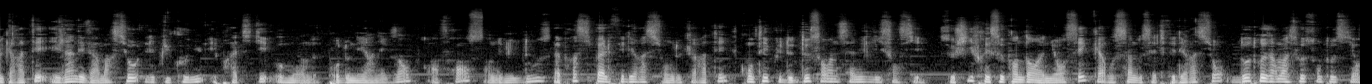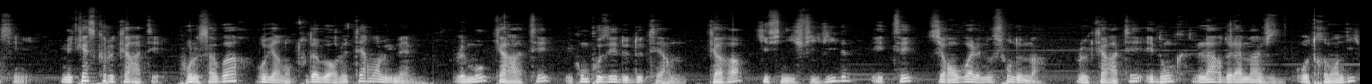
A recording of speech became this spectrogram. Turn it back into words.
Le karaté est l'un des arts martiaux les plus connus et pratiqués au monde. Pour donner un exemple, en France, en 2012, la principale fédération de karaté comptait plus de 225 000 licenciés. Ce chiffre est cependant à nuancer car au sein de cette fédération, d'autres arts martiaux sont aussi enseignés. Mais qu'est-ce que le karaté? Pour le savoir, regardons tout d'abord le terme en lui-même. Le mot karaté est composé de deux termes. Kara, qui signifie vide, et te, qui renvoie à la notion de main. Le karaté est donc l'art de la main vide. Autrement dit,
